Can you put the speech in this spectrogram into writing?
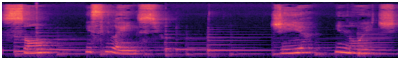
som e silêncio, dia e noite,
